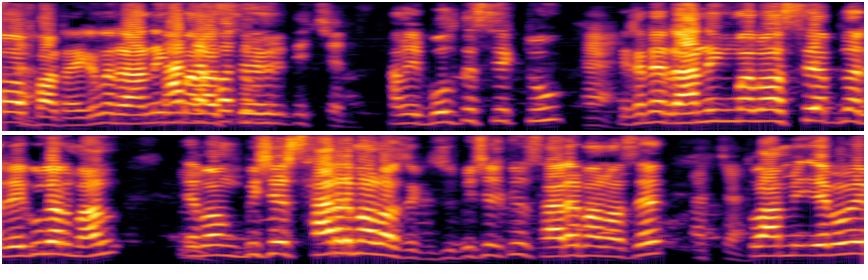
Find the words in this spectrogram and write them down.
সব বাটা। এখানে রানিং মাল আছে। আমি বলতেছি একটু। এখানে রানিং মাল আছে আপনার রেগুলার মাল। এবং বিশেষ সারের মাল আছে কিছু বিশেষ কিছু সারের মাল আছে। আচ্ছা। তো আমি এভাবে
